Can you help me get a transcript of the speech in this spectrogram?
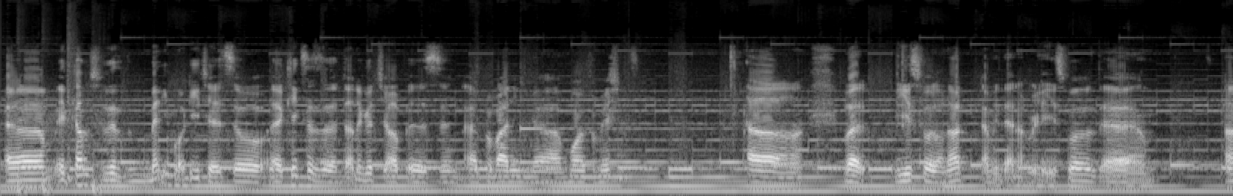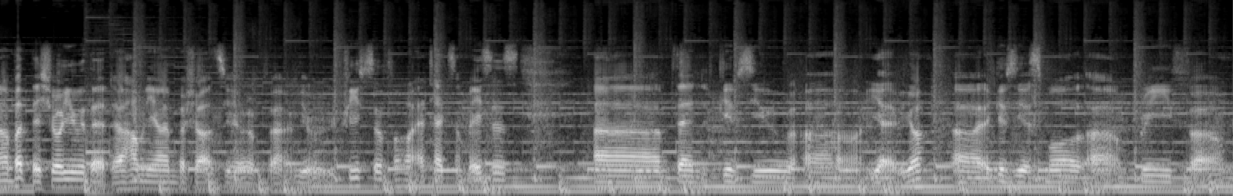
Um, it comes with many more details, so uh, Kix has uh, done a good job is in uh, providing uh, more information. Uh, but useful or not, I mean they're not really useful. Um, uh, but they show you that uh, how many amber shards you have uh, you retrieved so far, attacks on bases. Um, then it gives you, uh, yeah, there we go. Uh, it gives you a small, um, brief um,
